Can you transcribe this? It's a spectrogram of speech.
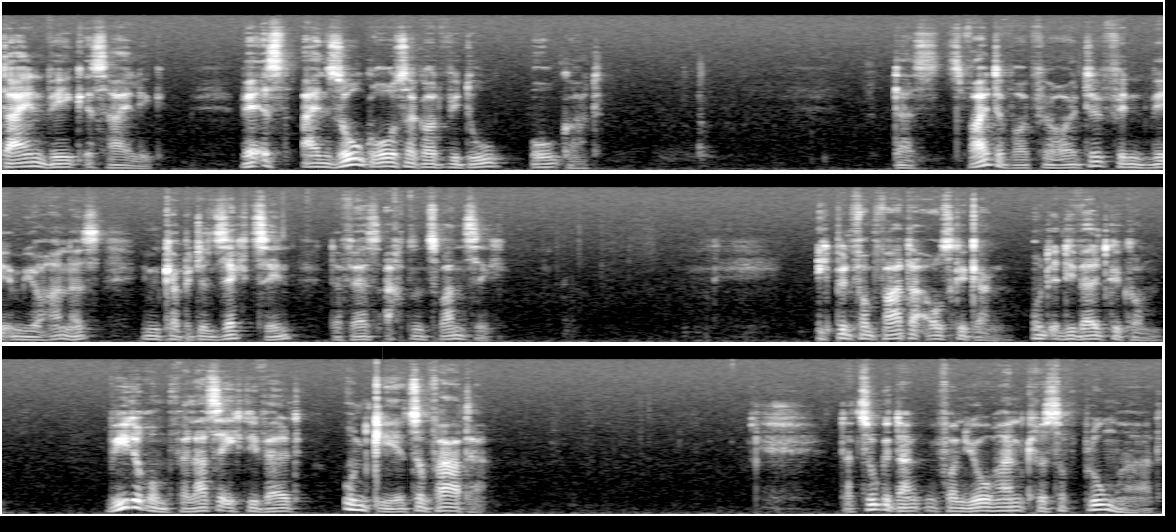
dein Weg ist heilig. Wer ist ein so großer Gott wie du, o Gott? Das zweite Wort für heute finden wir im Johannes im Kapitel 16, der Vers 28. Ich bin vom Vater ausgegangen und in die Welt gekommen. Wiederum verlasse ich die Welt und gehe zum Vater. Dazu Gedanken von Johann Christoph Blumhardt.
